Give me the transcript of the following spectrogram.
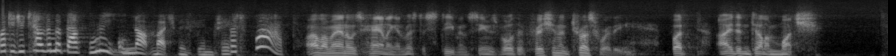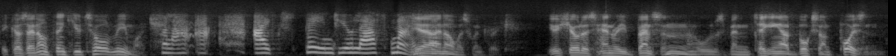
what did you tell them about me? Oh, not much, Miss Wintrick. But what? Well, the man who's handling it, Mr. Stevens, seems both efficient and trustworthy. But I didn't tell him much. Because I don't think you told me much. Well, I, I, I explained to you last night. Yeah, that- I know, Miss Wintrick. You showed us Henry Benson, who's been taking out books on poison.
